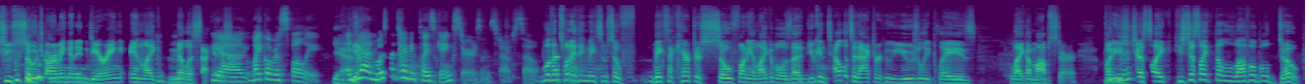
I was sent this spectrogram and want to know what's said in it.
to so charming and endearing in like Mhm. milliseconds. Yeah, Michael Rispoli. Yeah. And Yeah. yeah. and most of the time he plays gangsters and stuff. So Well, that's what I think makes him so f- makes that character so funny and likable is that you can tell it's an actor who usually plays like a mobster, but he's mm-hmm. just like he's just like the lovable dope.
